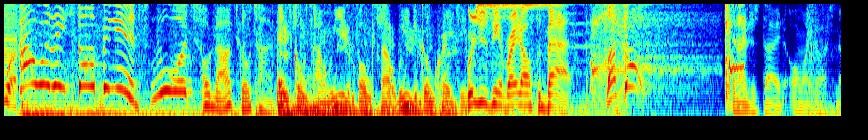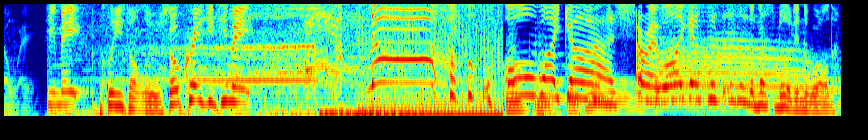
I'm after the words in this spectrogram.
How? How are they stopping it? What? Oh, now it's go time. It's go time. We need to focus out. We need to go crazy. We're using it right off the bat. Let's go. And I just died. Oh, my gosh. No way. Teammate, please don't lose. Go crazy, teammate. No! Oh my gosh. All right, well, I guess this isn't the best ability in the world.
